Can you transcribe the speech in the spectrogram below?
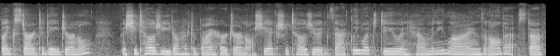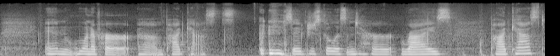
like Start Today Journal, but she tells you you don't have to buy her journal. She actually tells you exactly what to do and how many lines and all that stuff in one of her um, podcasts. so just go listen to her Rise podcast.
